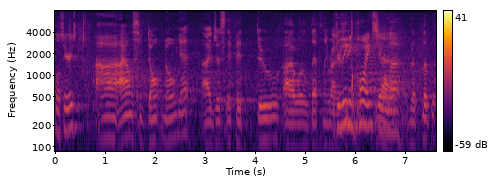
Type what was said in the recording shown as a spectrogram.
full series? Uh, I honestly don't know yet. I just if it do, I will definitely ride. If you're leading points, you'll. Uh, Yeah, the, the,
